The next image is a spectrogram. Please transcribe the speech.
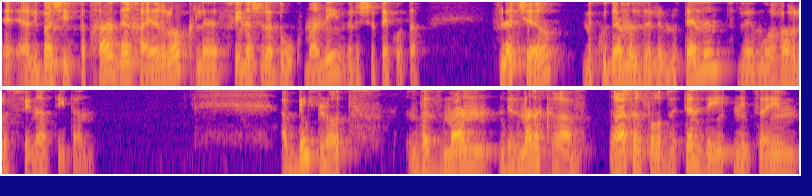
הליבה שהתפתחה דרך האיירלוק לספינה של הדרוקמני ולשתק אותה. פלצ'ר מקודם על זה ללוטננט ומועבר לספינה טיטן. הבי פלוט בזמן, בזמן הקרב רטרפורד וטנדי נמצאים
